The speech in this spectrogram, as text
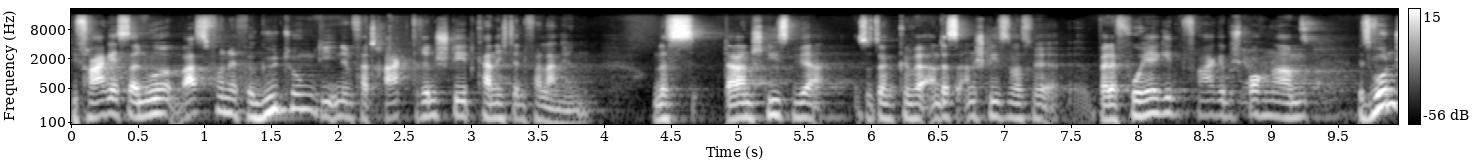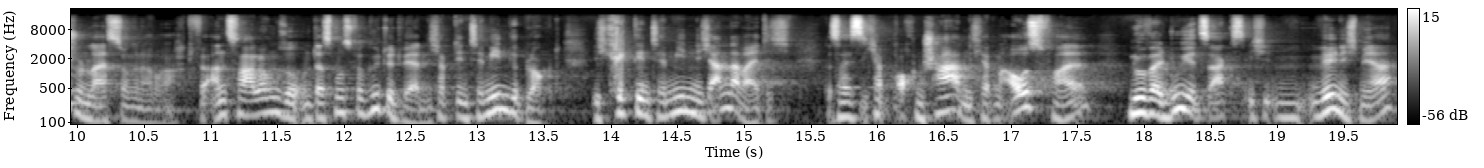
Die Frage ist dann nur, was von der Vergütung, die in dem Vertrag drin steht, kann ich denn verlangen? Und das, daran schließen wir, sozusagen können wir an das anschließen, was wir bei der vorhergehenden Frage besprochen ja, haben. Es wurden schon Leistungen erbracht für Anzahlungen so und das muss vergütet werden. Ich habe den Termin geblockt. Ich kriege den Termin nicht anderweitig. Das heißt, ich habe auch einen Schaden, ich habe einen Ausfall. Nur weil du jetzt sagst, ich will nicht mehr,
